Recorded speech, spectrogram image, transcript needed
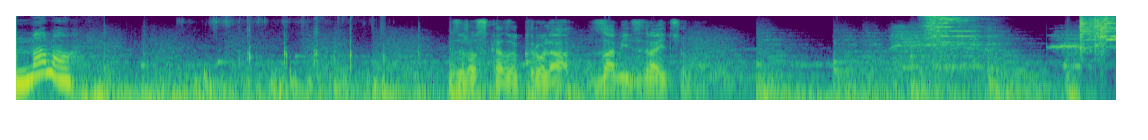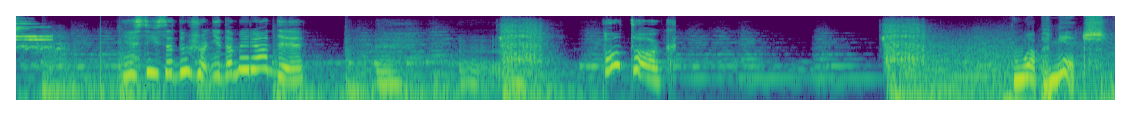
Mamo! Z rozkazu króla zabić zdrajców. Jest ich za dużo, nie damy rady! Potok! Łap miecz!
